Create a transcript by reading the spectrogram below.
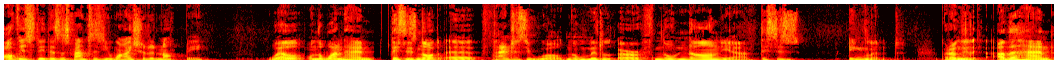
Obviously, this is fantasy. Why should it not be? Well, on the one hand, this is not a fantasy world, no Middle Earth, no Narnia. This is England. But on the other hand,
